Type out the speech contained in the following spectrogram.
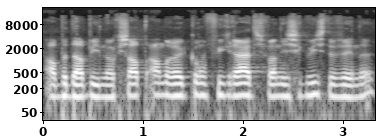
Abu Dhabi nog zat andere configuraties van die circuits te vinden.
